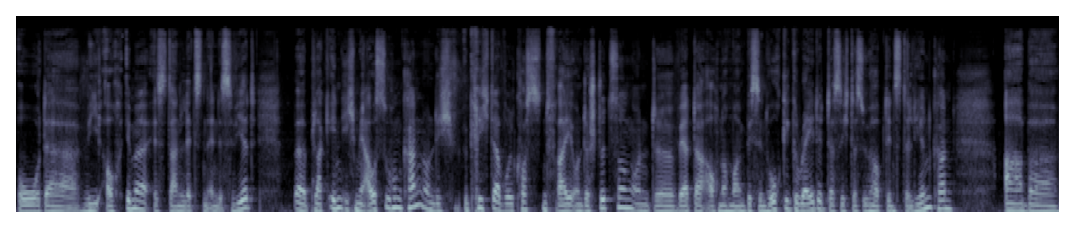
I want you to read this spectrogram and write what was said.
oder wie auch immer es dann letzten Endes wird, äh, Plugin ich mir aussuchen kann und ich kriege da wohl kostenfreie Unterstützung und äh, werde da auch noch mal ein bisschen hochgegradet, dass ich das überhaupt installieren kann. Aber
